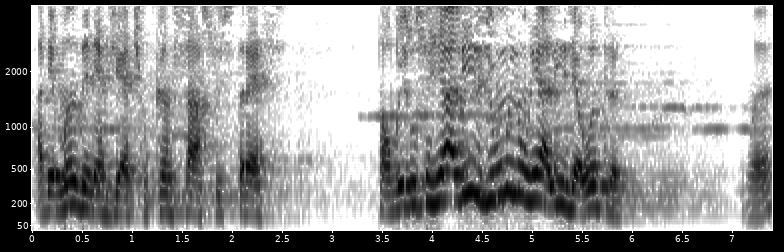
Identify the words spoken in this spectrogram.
A demanda energética, o cansaço, o estresse. Talvez você realize uma e não realize a outra. Não é?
